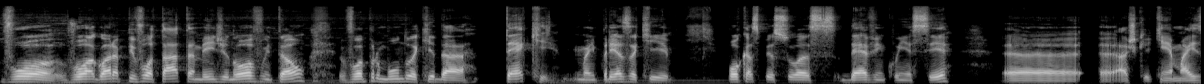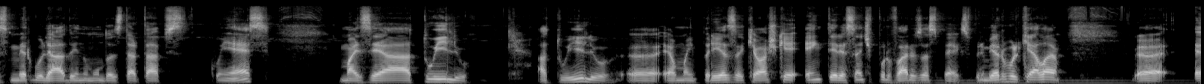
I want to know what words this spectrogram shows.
Vou, vou agora pivotar também de novo, então. Vou para o mundo aqui da Tech, uma empresa que poucas pessoas devem conhecer. Uh, acho que quem é mais mergulhado no mundo das startups conhece, mas é a Twilio. A Twilio uh, é uma empresa que eu acho que é, interessante por vários aspectos. Primeiro, porque ela, uh,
